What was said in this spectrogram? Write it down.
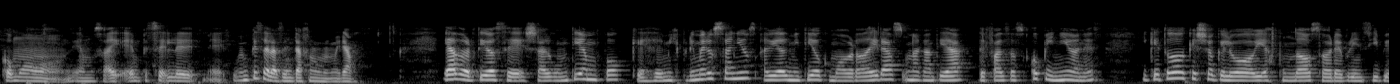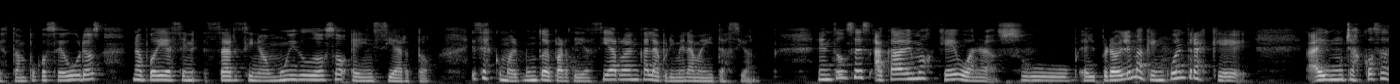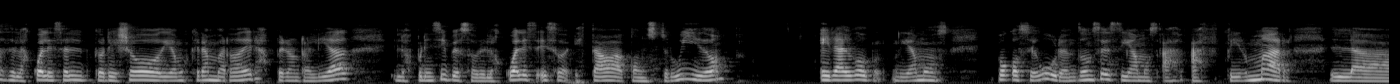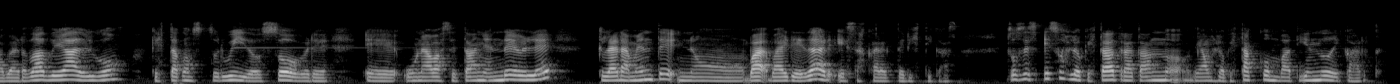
cómo, digamos, ahí empecé, le, eh, empieza la siguiente mira, He advertido hace ya algún tiempo que desde mis primeros años había admitido como verdaderas una cantidad de falsas opiniones y que todo aquello que luego había fundado sobre principios tan poco seguros no podía ser sino muy dudoso e incierto. Ese es como el punto de partida, así arranca la primera meditación. Entonces acá vemos que, bueno, el problema que encuentra es que hay muchas cosas de las cuales él creyó, digamos, que eran verdaderas, pero en realidad los principios sobre los cuales eso estaba construido era algo, digamos, poco seguro. Entonces, digamos, afirmar la verdad de algo que está construido sobre eh, una base tan endeble, claramente no va, va, a heredar esas características. Entonces, eso es lo que está tratando, digamos, lo que está combatiendo Descartes.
